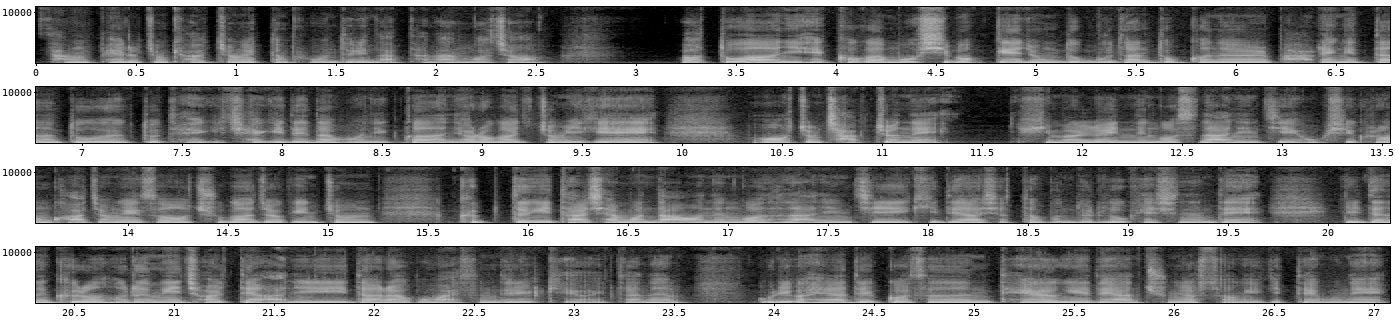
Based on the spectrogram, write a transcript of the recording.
상패를 좀 결정했던 부분들이 나타난 거죠. 어, 또한 이 해커가 뭐 10억 개 정도 무단 토큰을 발행했다는 또 의혹도 제기되다 보니까 여러 가지 좀 이게 어, 좀 작전에 휘말려 있는 것은 아닌지 혹시 그런 과정에서 추가적인 좀 급등이 다시 한번 나오는 것은 아닌지 기대하셨던 분들도 계시는데 일단은 그런 흐름이 절대 아니다라고 말씀드릴게요. 일단은 우리가 해야 될 것은 대응에 대한 중요성이기 때문에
